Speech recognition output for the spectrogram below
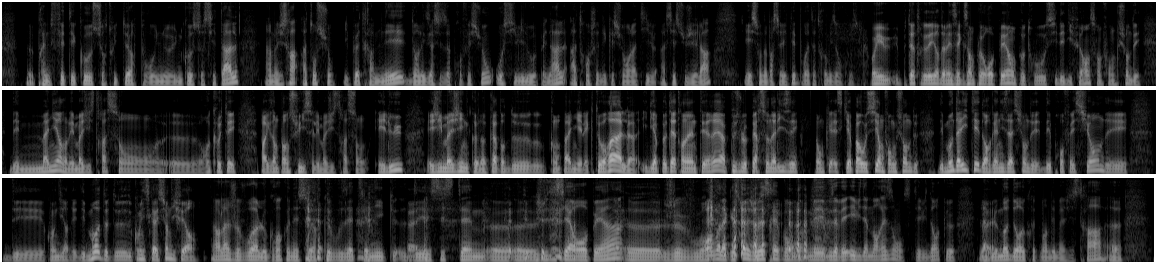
prenne fait et cause sur Twitter pour une cause sociétale, un magistrat, attention, il peut être amené dans l'exercice de sa profession, au civil ou au pénal, à trancher des questions relatives à ces sujets-là, et son impartialité pourrait être remise en cause. Oui, peut-être que d'ailleurs dans les exemples européens, on peut trouver aussi des différences en fonction des, des manières dont les magistrats sont euh, recrutés. Par exemple, en Suisse, les magistrats sont élus, et j'imagine que dans le cadre de campagne électorale, il y a peut-être un intérêt à plus le personnaliser. Donc, est-ce qu'il n'y a pas aussi, en fonction de, des modalités d'organisation des, des, professions, des, des, comment dire, des, des modes de communication différents? Alors là, je vois le grand connaisseur que vous êtes, Yannick, des systèmes euh, euh, judiciaires européens, euh, je vous renvoie la question et je laisse répondre. Mais vous avez évidemment raison. C'est évident que le mode de recrutement des magistrats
